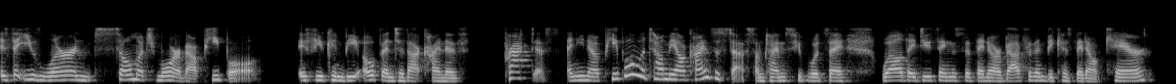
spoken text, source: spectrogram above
is that you learn so much more about people if you can be open to that kind of practice. And you know, people would tell me all kinds of stuff. Sometimes people would say, well, they do things that they know are bad for them because they don't care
